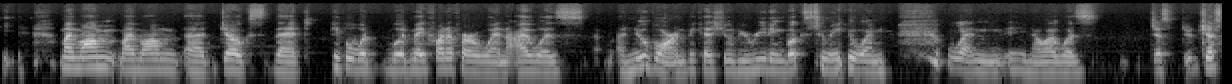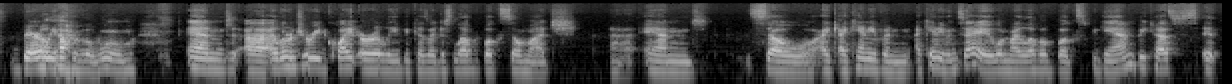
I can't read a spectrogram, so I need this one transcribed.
My mom, my mom uh, jokes that people would would make fun of her when I was a newborn because she would be reading books to me when, when you know I was just just barely out of the womb, and uh, I learned to read quite early because I just loved books so much, uh, and so I, I can't even I can't even say when my love of books began because it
